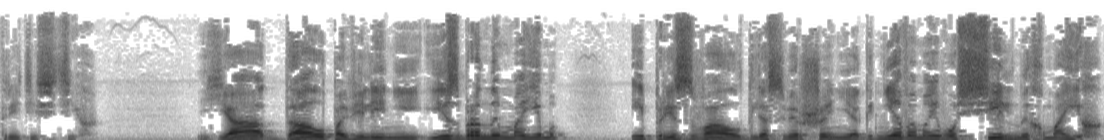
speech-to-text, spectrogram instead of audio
3 стих я дал повеление избранным моим и призвал для свершения гнева моего сильных моих,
